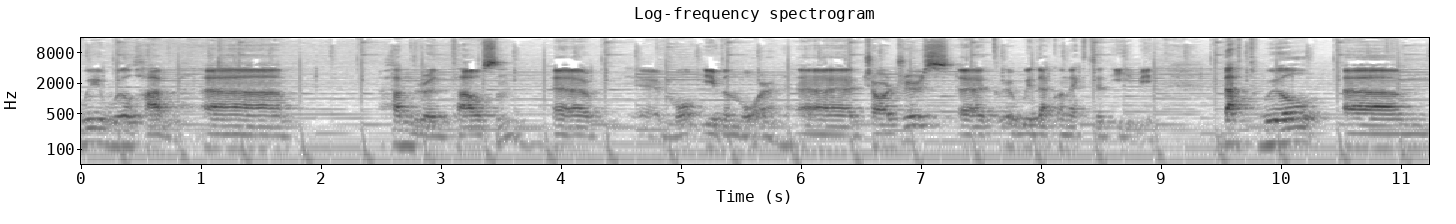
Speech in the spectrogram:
we will have 100,000 uh, uh, more, even more uh, chargers uh, with a connected EV. That will um,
